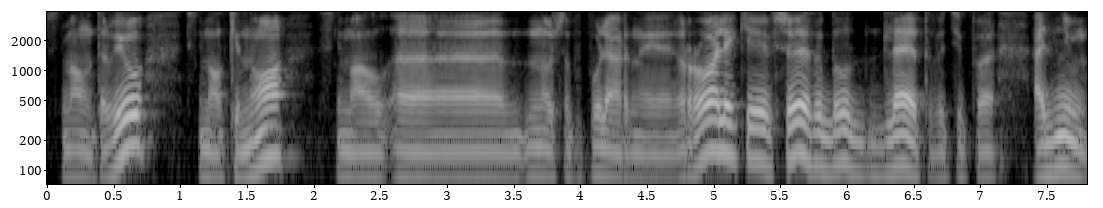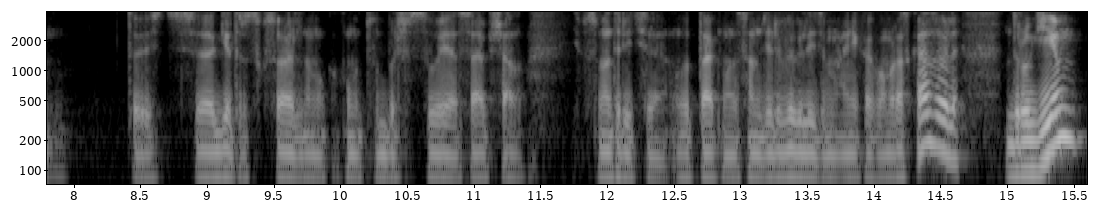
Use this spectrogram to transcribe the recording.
снимал интервью, снимал кино, снимал э, научно-популярные ролики. Все это было для этого. Типа одним, то есть э, гетеросексуальному какому-то большинству я сообщал. Типа, смотрите, вот так мы на самом деле выглядим, они как вам рассказывали. Другим,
